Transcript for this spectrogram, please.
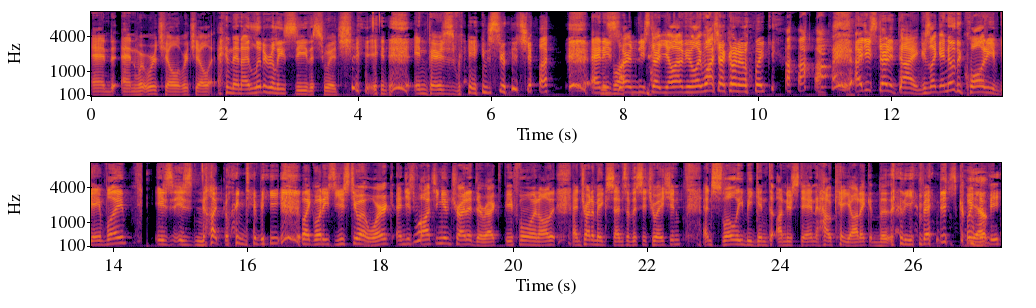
and and we're, we're chill, we're chill, and then I literally see the switch in in Paris' brain switch on. And he's He's starting, he start yelling at me like, "Watch that corner!" Oh I'm like, I just started dying because, like, I know the quality of gameplay is is not going to be like what he's used to at work, and just watching him try to direct people and all that, and try to make sense of the situation, and slowly begin to understand how chaotic the the event is going to be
